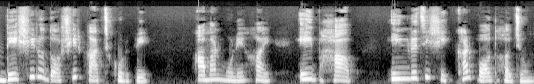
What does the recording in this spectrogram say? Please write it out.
দেশের ও দশের কাজ করবে। আমার মনে হয়, এই ভাব ইংরেজি শিক্ষার বদ হজম।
